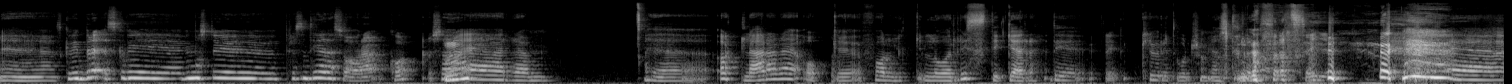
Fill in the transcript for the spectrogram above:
Eh, ska vi, ska vi, vi måste ju presentera Sara kort. Sara Mm. är ehm, eh, örtlärare och eh, folkloristiker. Det är ett klurigt ord som jag alltid är rädd för att säga. Eh,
